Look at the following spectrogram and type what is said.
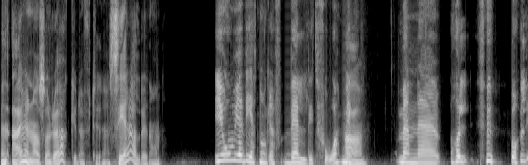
Men är det någon som röker nu för tiden? Jag ser aldrig någon. jo jag vet några väldigt få, men, Ja. men eh, håll, håll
